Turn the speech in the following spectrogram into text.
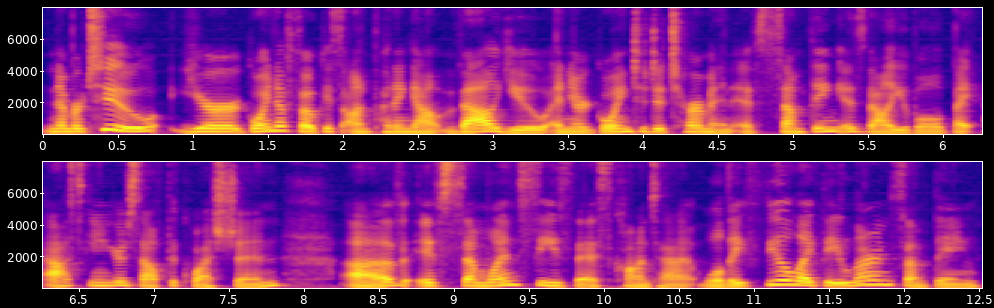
Number two, you're going to focus on putting out value and you're going to determine if something is valuable by asking yourself the question of if someone sees this content, will they feel like they learned something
